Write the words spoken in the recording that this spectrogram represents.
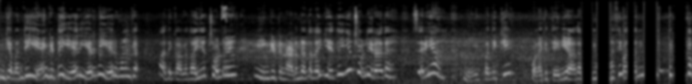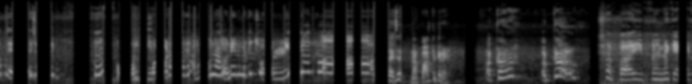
இங்கே வந்து என்கிட்ட ஏறி ஏறின்னு ஏறுவாங்க. அதுக்காக தான் சொல்கிறேன் நீ இங்கிட்ட நடந்ததெல்லாம் எதையும் சொல்லிடாத சரியா? நீ இப்போதைக்கு உனக்கு தெரியாத நான் சொன்னேன்னு மட்டும் சொல்லி நான் பாத்துக்கிறேன் அக்கா. அக்கா. அப்பா இப்போ என்ன கேட்க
